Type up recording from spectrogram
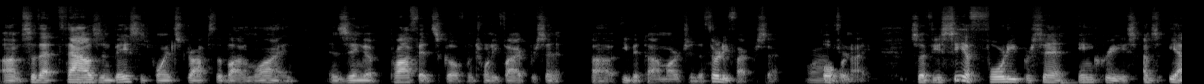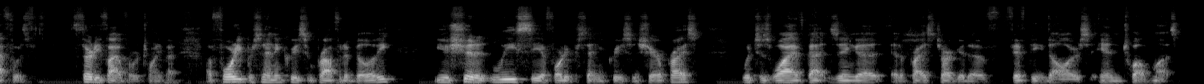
Um, so that thousand basis points drops the bottom line, and Zynga profits go from 25% uh, EBITDA margin to 35% wow. overnight. So if you see a 40% increase, um, yeah, if it was 35 over 25, a 40% increase in profitability, you should at least see a 40% increase in share price, which is why I've got Zynga at a price target of $15 in 12 months.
